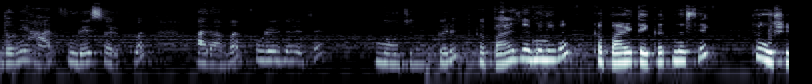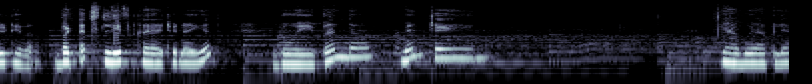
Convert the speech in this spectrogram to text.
दोन्ही हात पुढे सरकवत आरामात पुढे जायचे. नोजरब करत कपाळ जमिनीवर कपाळ टेकत नसेल तर उशीर ठेवा. बटक्स लिफ्ट करायचे नाही आहेत डोळे बंद मेंटेन यामुळे आपल्या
